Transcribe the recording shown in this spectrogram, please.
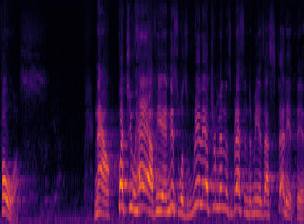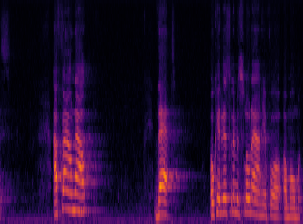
force. Now, what you have here, and this was really a tremendous blessing to me as I studied this, I found out that, okay, let's, let me slow down here for a moment.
